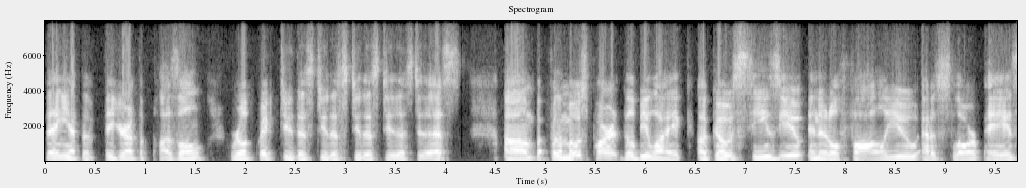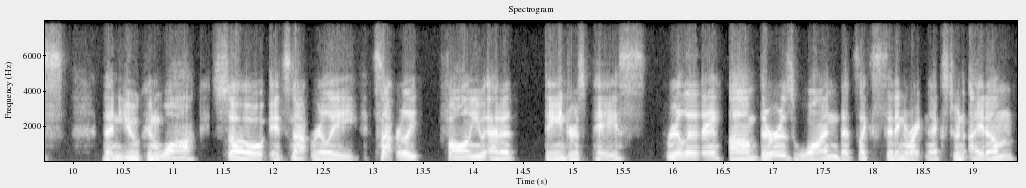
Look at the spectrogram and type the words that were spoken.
thing you have to figure out the puzzle real quick do this do this do this do this do this Um, but for the most part, they'll be like a ghost sees you and it'll follow you at a slower pace than you can walk. So it's not really it's not really following you at a dangerous pace. Really, um, there is one that's like sitting right next to an item,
